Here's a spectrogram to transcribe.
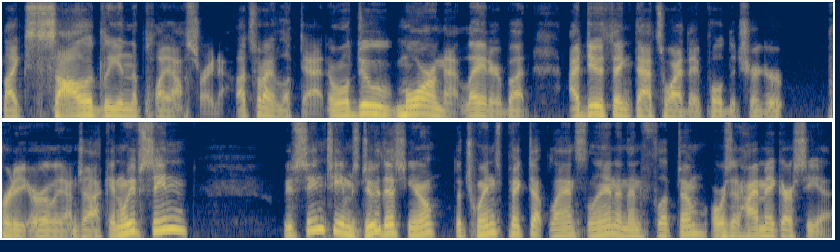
like solidly in the playoffs right now. That's what I looked at. And we'll do more on that later. But I do think that's why they pulled the trigger pretty early on Joc. And we've seen we've seen teams do this. You know, the twins picked up Lance Lynn and then flipped him, or was it Jaime Garcia?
